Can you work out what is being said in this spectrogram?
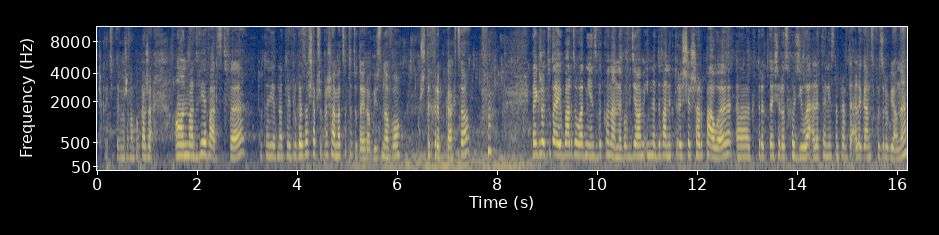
czekajcie, tutaj może Wam pokażę. On ma dwie warstwy. Tutaj jedna, tutaj druga. Zosia, przepraszam, a co Ty tutaj robisz znowu? Przy tych rybkach, co? Także tutaj bardzo ładnie jest wykonany, bo widziałam inne dywany, które się szarpały, e, które tutaj się rozchodziły, ale ten jest naprawdę elegancko zrobiony.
